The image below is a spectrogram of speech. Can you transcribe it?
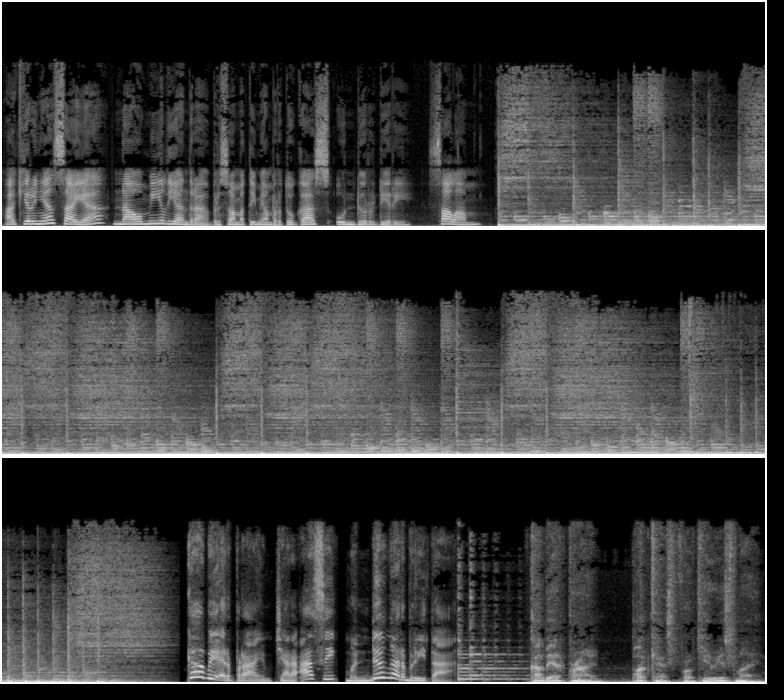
Akhirnya saya, Naomi Liandra, bersama tim yang bertugas undur diri. Salam. KBR Prime, cara asik mendengar berita. KBR Prime, podcast for curious mind.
